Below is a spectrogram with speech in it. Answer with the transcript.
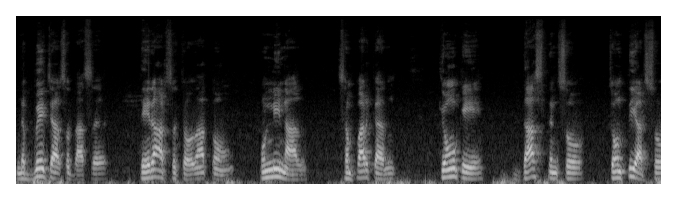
90410 13814 ਤੋਂ 19 ਨਾਲ ਸੰਪਰਕ ਕਰਨ, ਕਿਉਂਕਿ 10300 34800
